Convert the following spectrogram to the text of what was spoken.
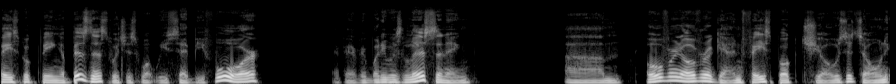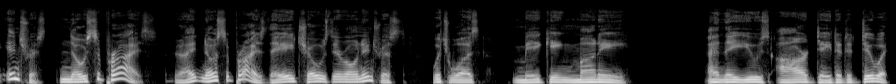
Facebook being a business, which is what we said before, if everybody was listening, um, over and over again, Facebook chose its own interest. No surprise, right? No surprise. They chose their own interest, which was making money. And they use our data to do it.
